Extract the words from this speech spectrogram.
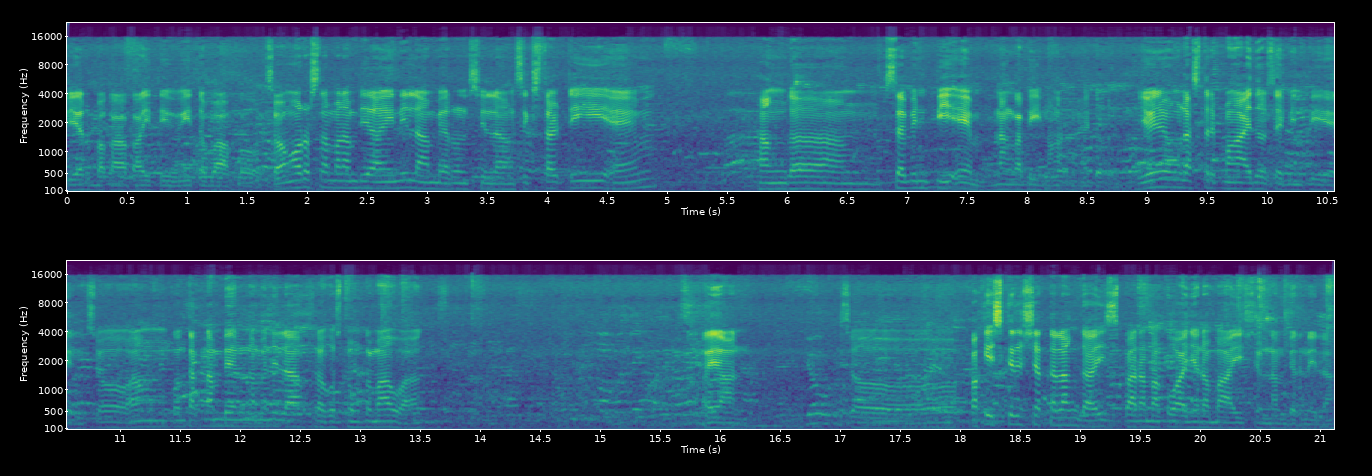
Pierre, Bacacay, Tiwi, Tabaco. So ang oras naman ng biyahe nila, meron silang 6.30 AM hanggang 7 PM ng gabi mga idol. Yun yung last trip mga idol, 7 PM. So ang contact number naman nila sa gustong tumawag, ayan. So, paki-screenshot na lang guys para makuha nyo na maayos yung number nila.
